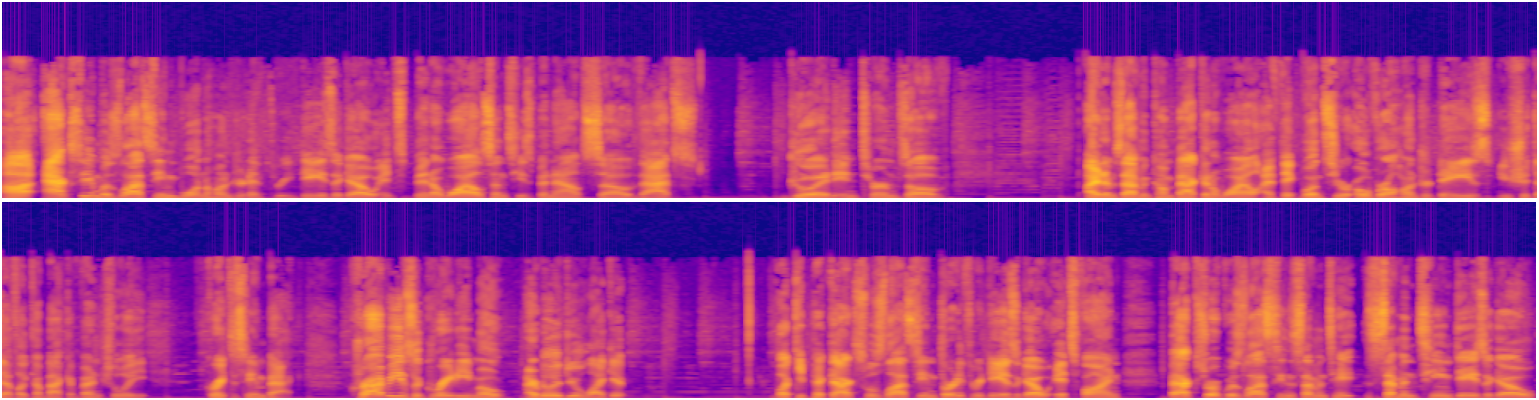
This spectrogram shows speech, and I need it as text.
Uh, Axiom was last seen 103 days ago. It's been a while since he's been out, so that's good in terms of items that haven't come back in a while. I think once you're over 100 days, you should definitely come back eventually. Great to see him back. Krabby is a great emote. I really do like it. Lucky Pickaxe was last seen 33 days ago. It's fine. Backstroke was last seen 17, 17 days ago.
